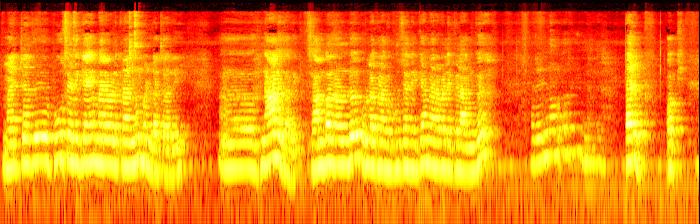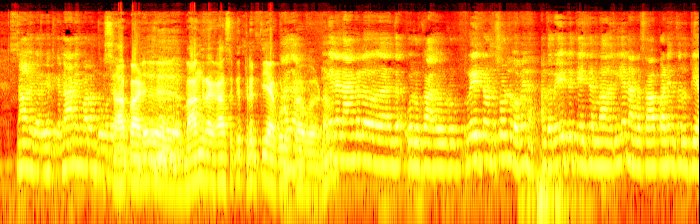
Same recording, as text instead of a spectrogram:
மற்றது பூசணிக்காய் மரவள்ளிக்கிழங்கும் வெள்ளைக்கறி அஹ், நாலு கறி. சாம்பார் உண்டு உருளைக்கிழங்கு பூசணிக்காய் மரவள்ளிக்கிழங்கு. ரெண்டு கறி? பருப்பு. ஓகே. சாப்பாடு வாங்குற காசுக்கு திருப்தியா கொடுக்க வேணும். ஏன்னா நாங்களும் அந்த ஒரு ரேட் ஒன்று சொல்லுவோம். அந்த ரேட்டுக்கு ஏற்ற மாதிரியே நாங்கள் சாப்பாடையும் திருப்தியா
